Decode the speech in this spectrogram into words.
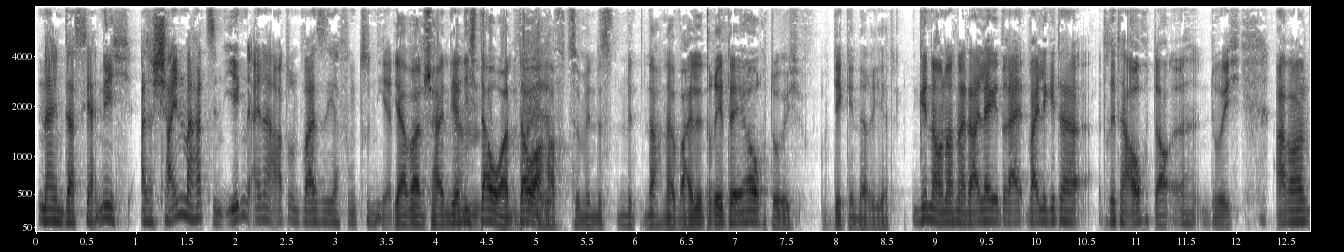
Nein, das ja nicht. Also scheinbar hat es in irgendeiner Art und Weise ja funktioniert. Ja, aber anscheinend ja nicht Ähm, dauernd, dauerhaft zumindest. Mit nach einer Weile dreht er ja auch durch und degeneriert. Genau, nach einer Weile, geht er, dreht er auch da, äh, durch. Aber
